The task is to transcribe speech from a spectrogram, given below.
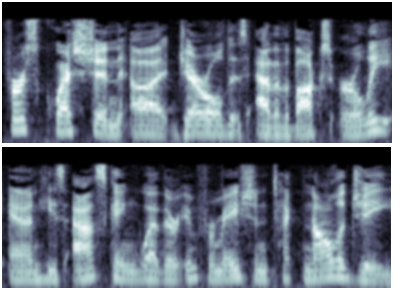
first question, uh, Gerald is out of the box early, and he's asking whether information technology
